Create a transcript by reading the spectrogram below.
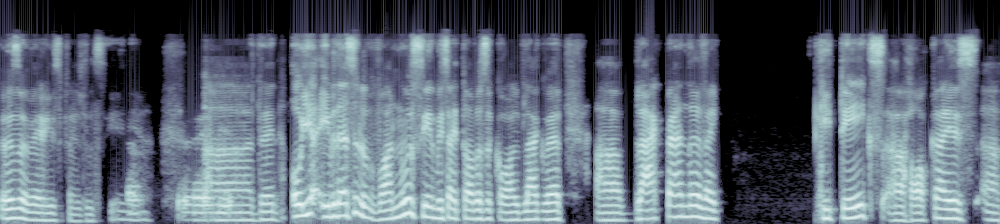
It was a very special scene. uh, Yeah. Uh, then oh yeah, even there's one more scene which I thought was a callback where uh Black Panther like he takes uh, Hawkeye's uh,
